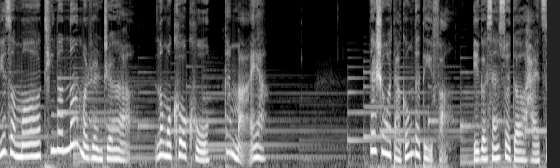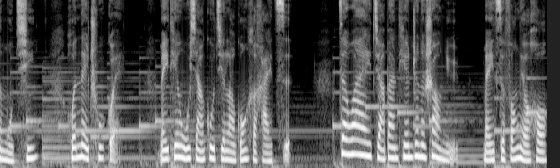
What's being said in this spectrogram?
你怎么听得那么认真啊？那么刻苦，干嘛呀？那是我打工的地方。一个三岁的孩子母亲，婚内出轨，每天无暇顾及老公和孩子，在外假扮天真的少女。每一次风流后，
